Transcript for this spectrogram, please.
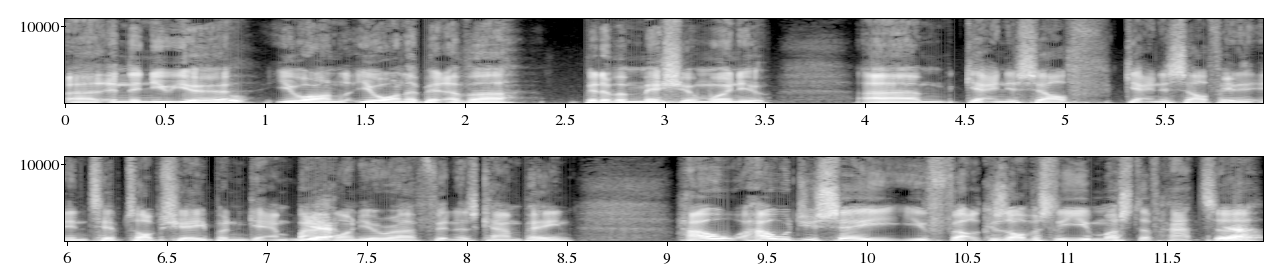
uh, in the new year oh. you on you on a bit of a bit of a mission, weren't you? Um, getting yourself getting yourself in, in tip top shape and getting back yeah. on your uh, fitness campaign. How how would you say you felt? Because obviously you must have had to, yeah.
